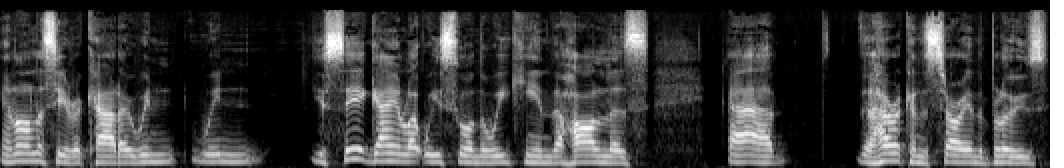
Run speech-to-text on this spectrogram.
And honestly, Riccardo, when when you see a game like we saw on the weekend, the Highlanders, uh, the Hurricanes, sorry, and the Blues,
